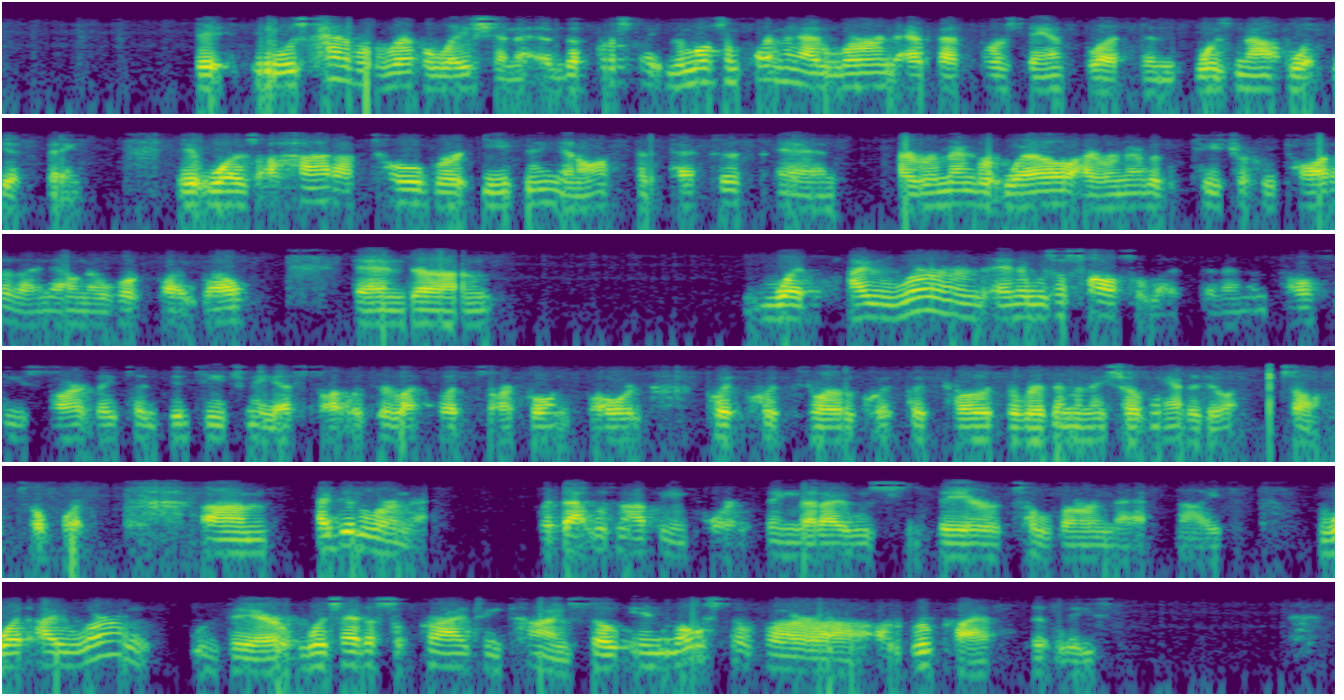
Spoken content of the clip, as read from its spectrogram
it, it was kind of a revelation. The first, thing, the most important thing I learned at that first dance lesson was not what you think. It was a hot October evening in Austin, Texas, and I remember it well. I remember the teacher who taught it. I now know her quite well, and um, what I learned, and it was a salsa lesson, and salsa you start, they said, did teach me, yes, start with your left foot, start going forward, quick, quick, slow, quick, quick, slow the rhythm, and they showed me how to do it, so on and so forth. Um, I did learn that, but that was not the important thing that I was there to learn that night. What I learned there was at a surprising time. So in most of our, uh, our group classes, at least,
